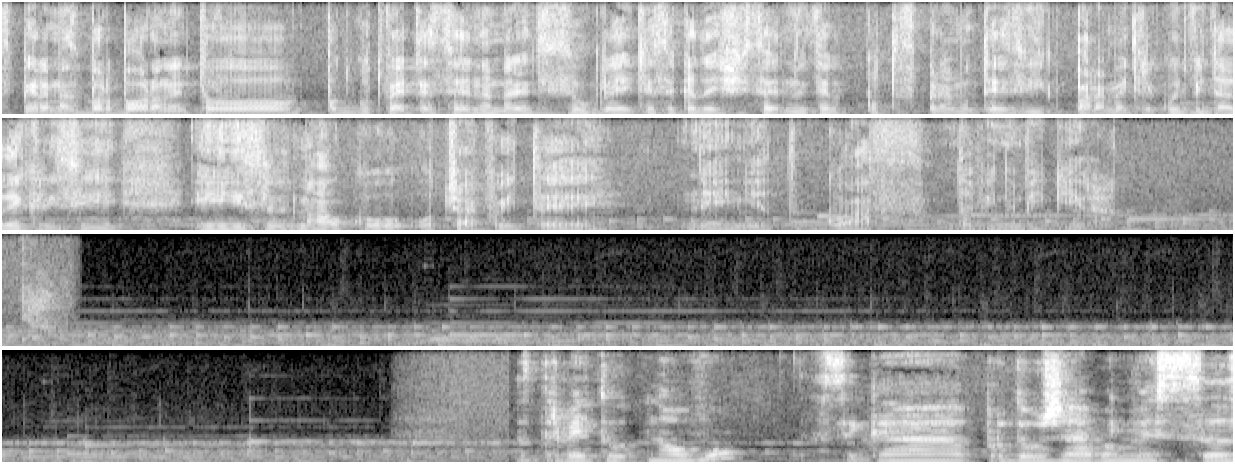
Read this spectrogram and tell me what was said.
спираме с бърборането, подгответе се, намерете си, огледайте се къде ще седнете спрямо тези параметри, които ви даде Криси и след малко очаквайте нейният глас да ви навигира. Здравейте отново. Сега продължаваме с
